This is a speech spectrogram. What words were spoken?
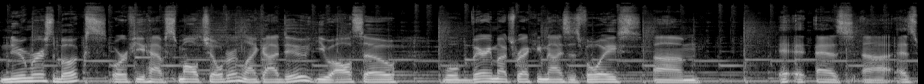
numerous books, or if you have small children like I do, you also will very much recognize his voice um, as uh, as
